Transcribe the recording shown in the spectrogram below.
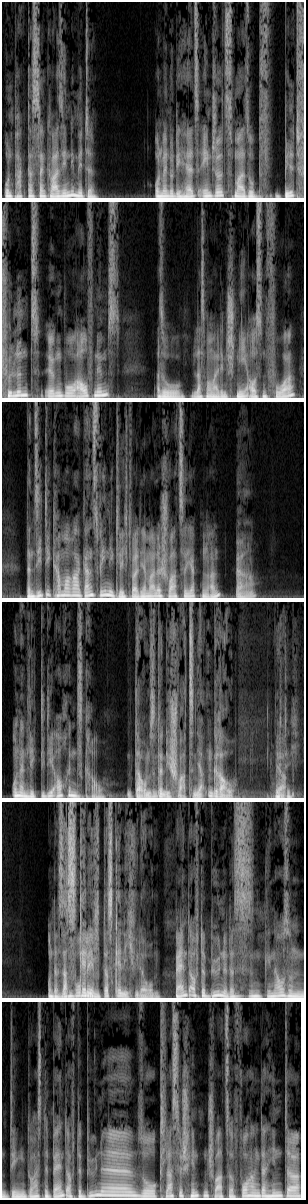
und packt das dann quasi in die Mitte. Und wenn du die Hells Angels mal so bildfüllend irgendwo aufnimmst, also lassen wir mal den Schnee außen vor, dann sieht die Kamera ganz wenig Licht, weil die haben alle schwarze Jacken an. Ja. Und dann legt die die auch ins Grau. Darum sind dann die schwarzen Jacken grau. Richtig. Und das, ist Das ein kenne Problem. ich, das kenne ich wiederum. Band auf der Bühne, das ist ein- genau so ein Ding. Du hast eine Band auf der Bühne, so klassisch hinten, schwarzer Vorhang dahinter.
